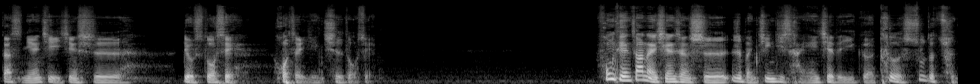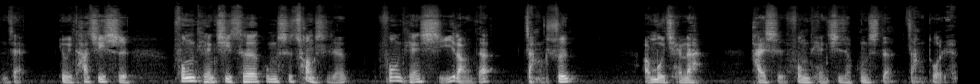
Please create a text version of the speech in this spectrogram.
但是年纪已经是六十多岁，或者已经七十多岁。丰田章男先生是日本经济产业界的一个特殊的存在，因为他既是丰田汽车公司创始人丰田喜一郎的长孙，而目前呢，还是丰田汽车公司的掌舵人。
